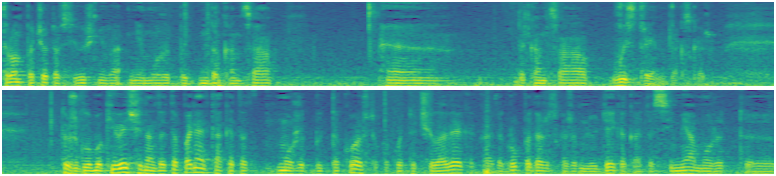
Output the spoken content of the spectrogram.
трон почета Всевышнего не может быть до конца, э, до конца выстроен, так скажем. Тоже глубокие вещи, надо это понять, как это может быть такое, что какой-то человек, какая-то группа даже, скажем, людей, какая-то семья может э,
